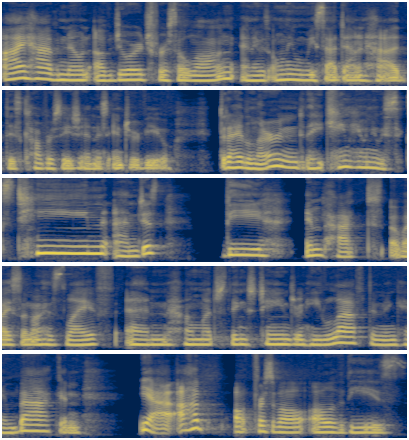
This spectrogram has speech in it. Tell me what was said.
I have known of George for so long, and it was only when we sat down and had this conversation, this interview, that I learned that he came here when he was 16 and just the impact of Iceland on his life and how much things changed when he left and then came back. And yeah, I'll have, uh, first of all, all of these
